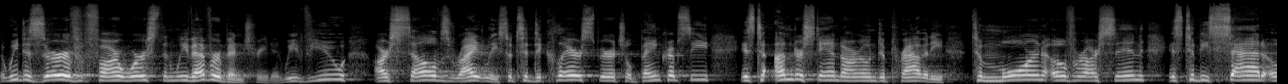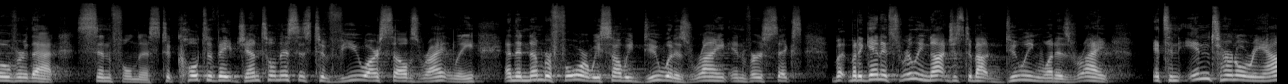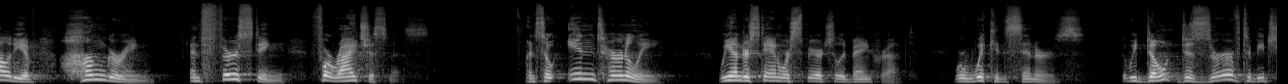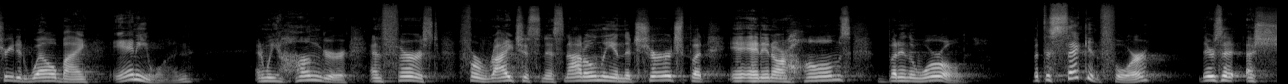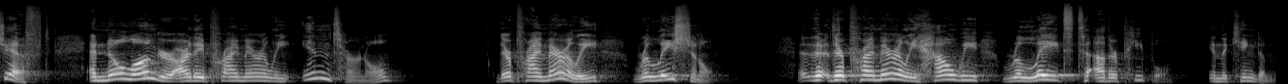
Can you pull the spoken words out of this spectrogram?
that we deserve far worse than we've ever been treated. We view ourselves rightly. So, to declare spiritual bankruptcy is to understand our own depravity. To mourn over our sin is to be sad over that sinfulness. To cultivate gentleness is to view ourselves rightly. And then, number four, we saw we do what is right in verse six. But, but again, it's really not just about doing what is right, it's an internal reality of hungering and thirsting for righteousness. And so internally, we understand we're spiritually bankrupt. We're wicked sinners, that we don't deserve to be treated well by anyone. And we hunger and thirst for righteousness, not only in the church but, and in our homes, but in the world. But the second four, there's a, a shift. And no longer are they primarily internal, they're primarily relational. They're primarily how we relate to other people in the kingdom.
